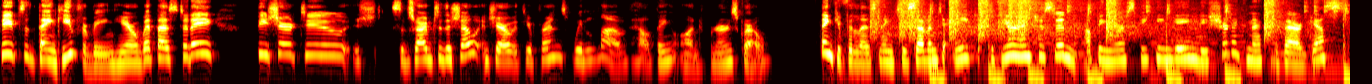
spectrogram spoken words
Peeps, and thank you for being here with us today. Be sure to sh- subscribe to the show and share it with your friends. We love helping entrepreneurs grow. Thank you for listening to 7 to 8. If you're interested in upping your speaking game, be sure to connect with our guests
